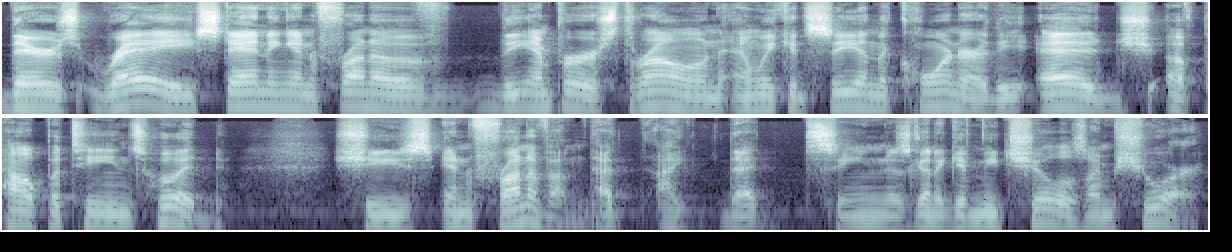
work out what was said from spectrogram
There's Rey standing in front of the Emperor's throne, and we can see in the corner the edge of Palpatine's hood. She's in front of him. That I that scene is going to give me chills, I'm sure.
